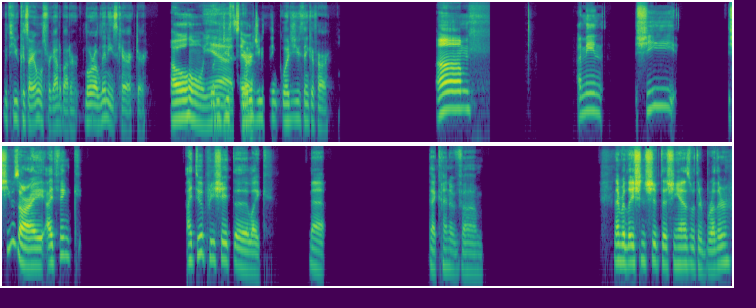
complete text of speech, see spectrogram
with you, because I almost forgot about her, Laura Linney's character. Oh What yeah, did you, what did you think? What did you think of her? Um, I mean, she she was alright. I think I do appreciate the like that that kind of um that relationship that she has with her brother.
